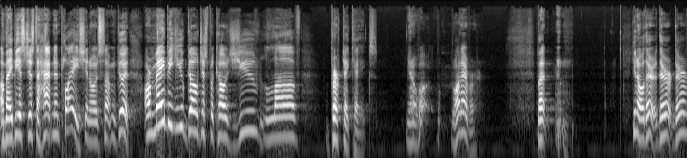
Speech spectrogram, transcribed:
Or maybe it's just a happening place, you know, it's something good. Or maybe you go just because you love birthday cakes, you know, wh- whatever. But, you know, there, there, there,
